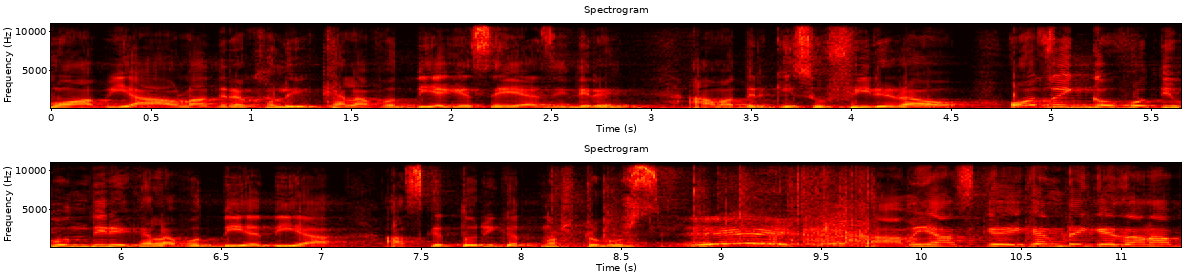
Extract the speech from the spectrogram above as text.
মোয়াবিয়া আওলাদেরও খালি খেলাফত দিয়ে গেছে ইয়াজিদের আমাদের কিছু ফিরেরাও অযোগ্য প্রতিবন্ধীরে খেলাফত দিয়ে দিয়া আজকে তরিকত নষ্ট করছে। আমি আজকে এখান থেকে জানাব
